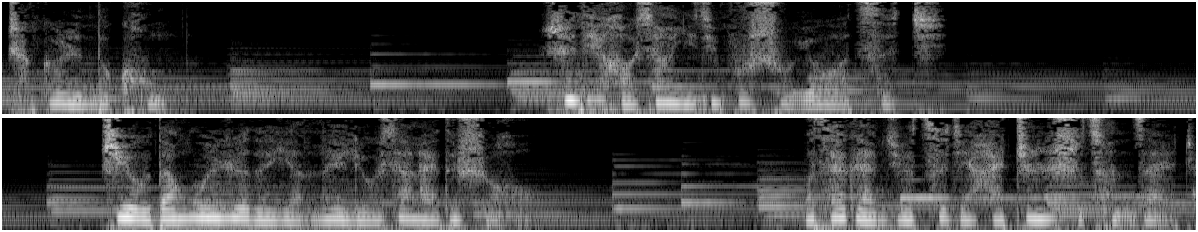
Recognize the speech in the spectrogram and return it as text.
整个人都空了，身体好像已经不属于我自己。只有当温热的眼泪流下来的时候，我才感觉自己还真实存在着。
